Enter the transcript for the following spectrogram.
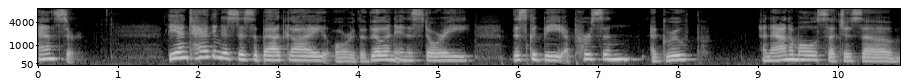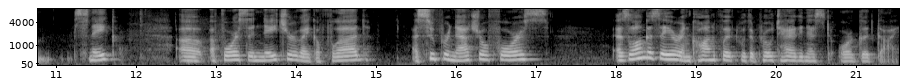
Answer. The antagonist is the bad guy or the villain in a story. This could be a person, a group, an animal such as a snake, a force in nature like a flood, a supernatural force, as long as they are in conflict with a protagonist or good guy.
